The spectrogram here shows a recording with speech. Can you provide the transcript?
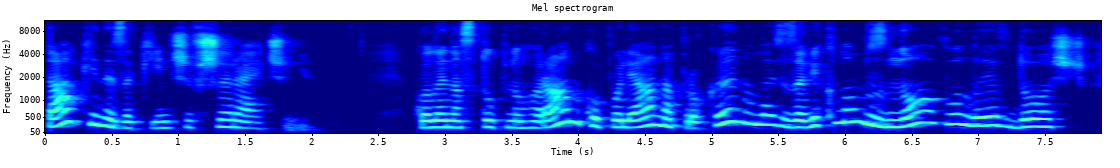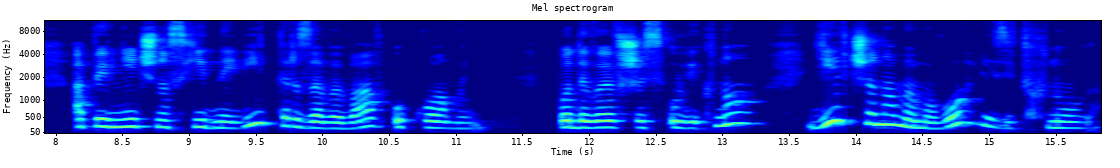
так і не закінчивши речення. Коли наступного ранку Поляна прокинулась, за вікном знову лив дощ, а північно-східний вітер завивав у комені. Подивившись у вікно, дівчина мимоволі зітхнула,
